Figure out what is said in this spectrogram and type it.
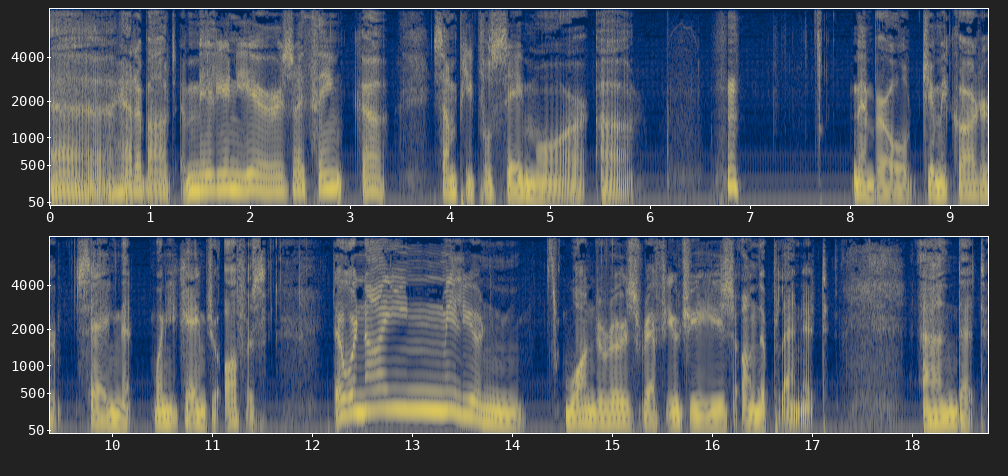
uh, had about a million years, I think. Uh, some people say more. Uh, remember old Jimmy Carter saying that when he came to office, there were nine million wanderers, refugees on the planet. And that,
